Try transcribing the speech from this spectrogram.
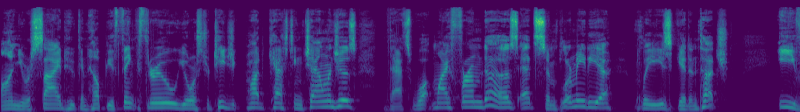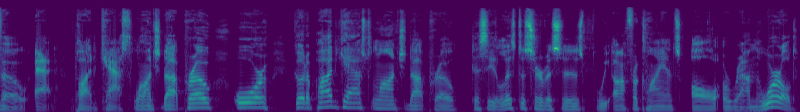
on your side who can help you think through your strategic podcasting challenges, that's what my firm does at Simpler Media. Please get in touch. evo at podcastlaunch.pro or go to podcastlaunch.pro to see a list of services we offer clients all around the world.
